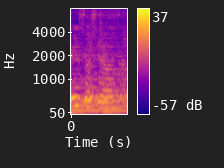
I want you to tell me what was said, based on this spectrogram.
Daily Social Podcast.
